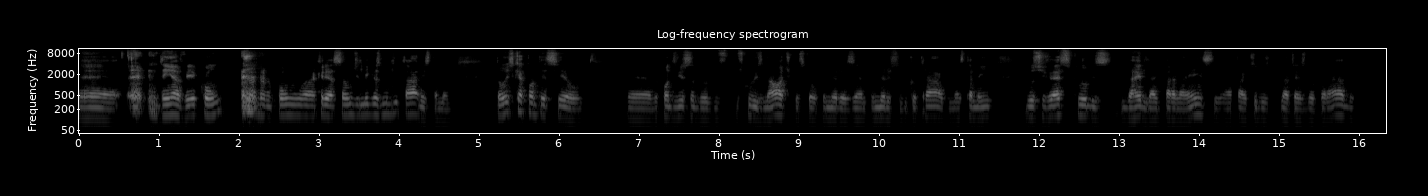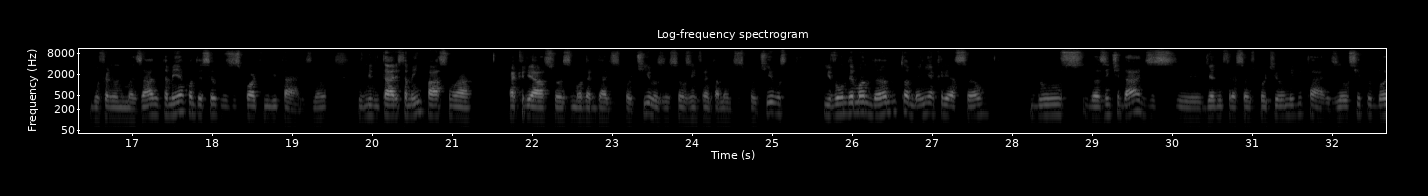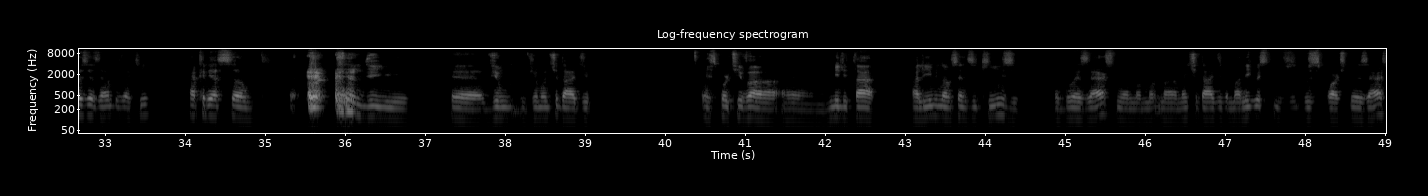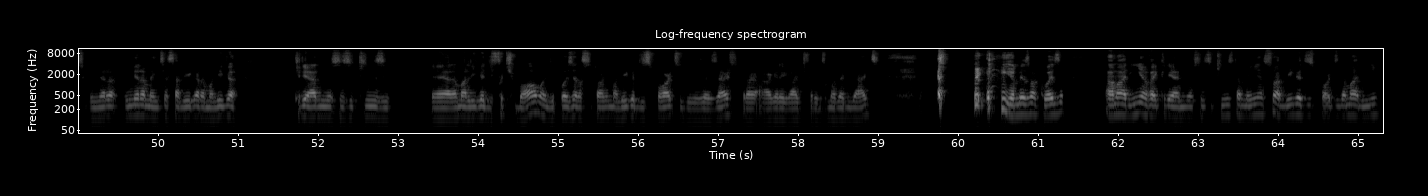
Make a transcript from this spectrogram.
é, tem a ver com, com a criação de ligas militares também. Então, isso que aconteceu é, do ponto de vista do, dos, dos, clubes náuticos, que é o primeiro exemplo, o primeiro estudo que eu trago, mas também dos diversos clubes da realidade paranaense, a partir da tese de doutorado, do Fernando Mazado também aconteceu dos esportes militares. Né? Os militares também passam a, a criar suas modalidades esportivas, os seus enfrentamentos esportivos, e vão demandando também a criação dos, das entidades eh, de administração esportiva militares. Eu cito dois exemplos aqui, a criação de, é, de, um, de uma entidade esportiva é, militar ali em 1915, do Exército, né, uma, uma, uma, entidade, uma liga dos esportes do Exército. Primeira, primeiramente, essa liga era uma liga criada em 1915, era uma liga de futebol, mas depois ela se torna uma liga de esportes do Exército para agregar diferentes modalidades. E a mesma coisa, a Marinha vai criar em 1915 também a sua liga de esportes da Marinha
